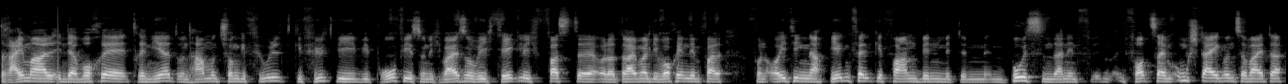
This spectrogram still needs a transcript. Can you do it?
dreimal in der Woche trainiert und haben uns schon gefühlt gefühlt wie wie Profis und ich weiß noch, wie ich täglich fast äh, oder dreimal die Woche in dem Fall von Euting nach Birkenfeld gefahren bin mit dem Bus und dann in, in Pforzheim umsteigen und so weiter.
